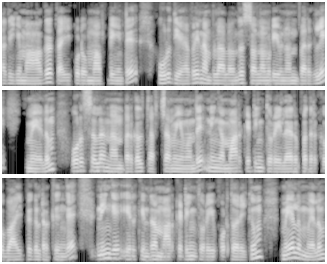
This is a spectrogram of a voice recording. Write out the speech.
அதிகமாக கை கொடுக்கும் அப்படின்ட்டு உறுதியாகவே நம்மளால் வந்து சொல்ல முடியும் நண்பர்களே. மேலும் ஒரு சில நண்பர்கள் தற்சமயம் வந்து நீங்கள் மார்க்கெட்டிங் துறையில் இருப்பதற்கு வாய்ப்புகள் இருக்குங்க. நீங்கள் இருக்கின்ற மார்க்கெட்டிங் துறையை பொறுத்த வரைக்கும் மேலும் மேலும்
